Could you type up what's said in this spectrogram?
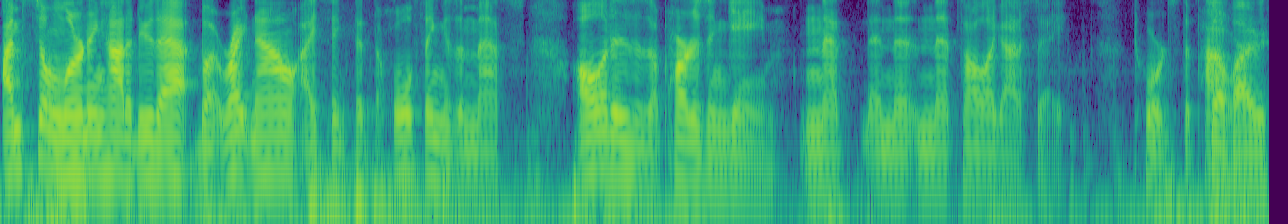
I'm still learning how to do that, but right now I think that the whole thing is a mess. All it is is a partisan game, and that and, that, and that's all I gotta say towards the power. So if I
